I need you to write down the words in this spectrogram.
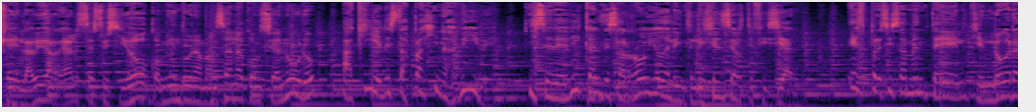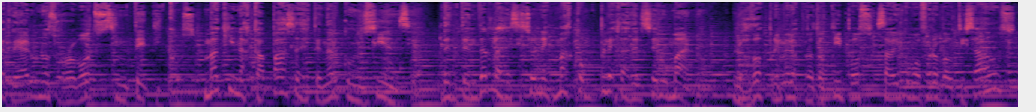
que en la vida real se suicidó comiendo una manzana con cianuro, aquí en estas páginas vive y se dedica al desarrollo de la inteligencia artificial. Es precisamente él quien logra crear unos robots sintéticos, máquinas capaces de tener conciencia, de entender las decisiones más complejas del ser humano. Los dos primeros prototipos, ¿saben cómo fueron bautizados?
